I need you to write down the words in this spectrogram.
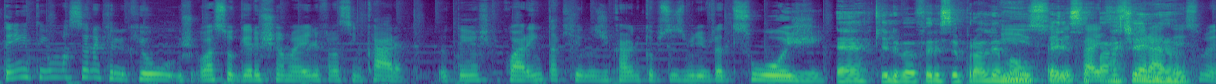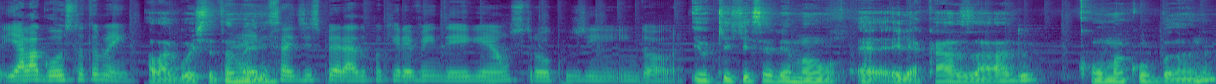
Tem, tem uma cena que, ele- que o, o açougueiro chama ele e fala assim: Cara, eu tenho acho que 40 quilos de carne que eu preciso me livrar disso hoje. É, que ele vai oferecer pro alemão. isso, é ele sai desesperado, é isso mesmo. E a lagosta também. A lagosta também. ele sai desesperado pra querer vender e ganhar uns trocos em, em dólar. E o que que esse alemão é? Ele é casado com uma cubana,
